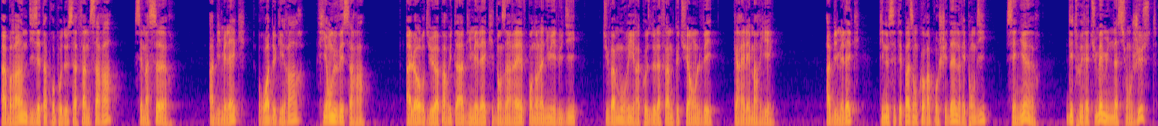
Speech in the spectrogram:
Abraham disait à propos de sa femme Sarah, c'est ma sœur. Abimelech, roi de Guérar, fit enlever Sarah. Alors Dieu apparut à Abimelech dans un rêve pendant la nuit et lui dit, Tu vas mourir à cause de la femme que tu as enlevée, car elle est mariée. Abimelech, qui ne s'était pas encore approché d'elle, répondit, Seigneur, détruirais-tu même une nation juste?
